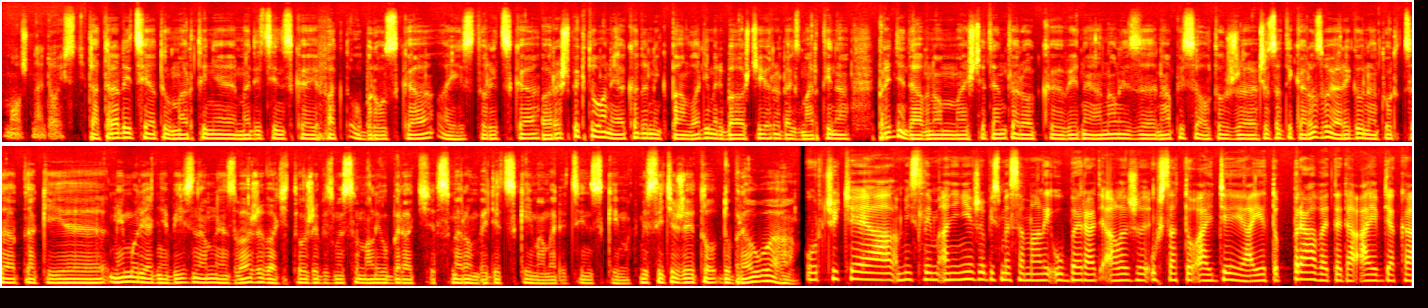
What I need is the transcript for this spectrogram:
možné dojsť. Tá tradícia tu Martine medicínska je fakt obrovská, aj historická. Rešpektovaný akademik pán Vladimír Báš Čihrodak z Martina prednedávnom ešte tento rok v jednej analýze napísal to, že čo sa týka rozvoja regiona Turca, tak je mimoriadne významné zvažovať to, že by sme sa mali uberať smerom vedeckým a medicínskym. Myslíte, že je to dobrá úvaha? Určite a myslím ani nie, že by sme sa mali uberať, ale že už sa to aj deje a je to práve teda aj vďaka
